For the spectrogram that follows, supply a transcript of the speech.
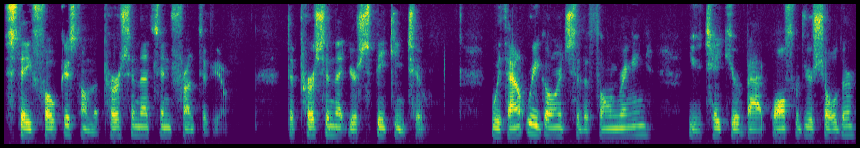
stay focused on the person that's in front of you, the person that you're speaking to. Without regards to the phone ringing, you take your bat off of your shoulder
